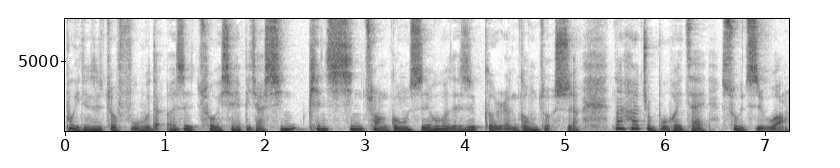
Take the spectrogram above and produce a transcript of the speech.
不一定是做服务的，而是做一些比较新偏新创公司或者是个人工作室，那他就不会在数字网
